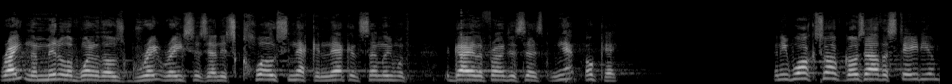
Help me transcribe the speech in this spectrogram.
Right in the middle of one of those great races, and it's close neck and neck, and suddenly the guy in the front just says, yeah, okay. And he walks off, goes out of the stadium.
